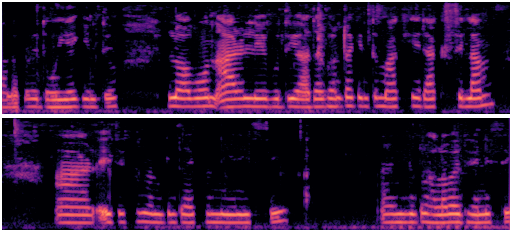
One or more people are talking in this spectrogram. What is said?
ভালো করে ধুয়ে কিন্তু লবণ আর লেবু দিয়ে আধা ঘণ্টা কিন্তু মাখিয়ে রাখছিলাম। আর এই দেখুন আমি কিন্তু এখন নিয়ে নিচ্ছি। আর আমি কিন্তু ভালোভাবে ধুয়ে নিচ্ছি।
